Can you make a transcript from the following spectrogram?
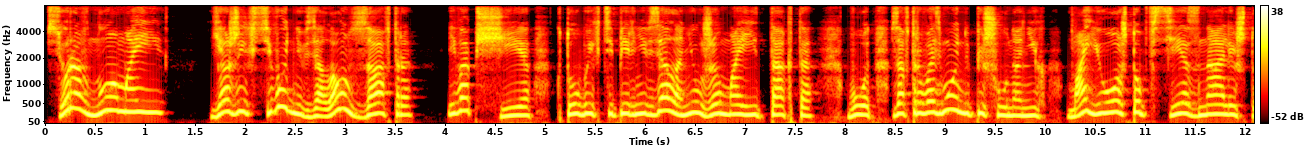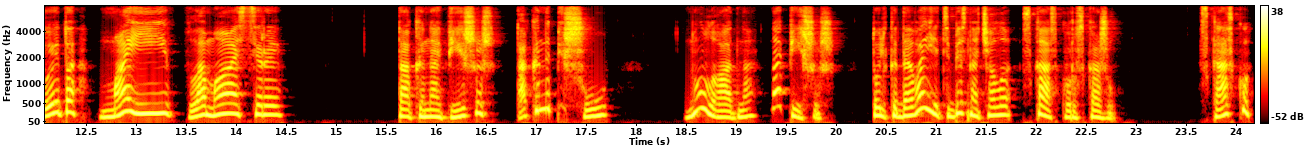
Все равно мои. Я же их сегодня взял, а он завтра. И вообще, кто бы их теперь не взял, они уже мои так-то. Вот, завтра возьму и напишу на них «Мое», чтоб все знали, что это мои фломастеры. Так и напишешь, так и напишу. Ну ладно, напишешь. Только давай я тебе сначала сказку расскажу. Сказку?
